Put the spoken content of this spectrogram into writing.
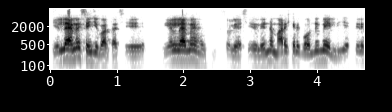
எல்லாமே செஞ்சு பார்த்தாச்சு. எல்லாமே சொல்லியாச்சு. இதுல என்ன மறைக்கிறதுக்கு ஒண்ணுமே இல்லையே. சரி,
